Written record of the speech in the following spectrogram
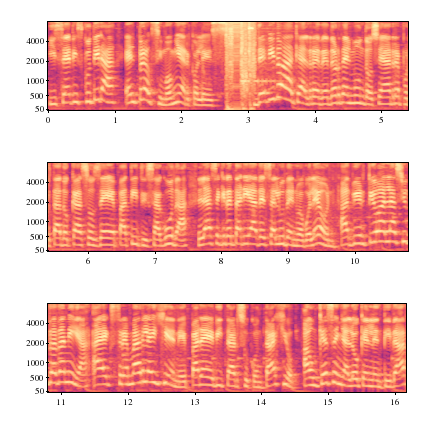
y se discutirá el próximo miércoles. Debido a que alrededor del mundo se han reportado casos de hepatitis aguda, la Secretaría de Salud de Nuevo León advirtió a la ciudadanía a extremar la higiene para evitar su contagio, aunque señaló que en la entidad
